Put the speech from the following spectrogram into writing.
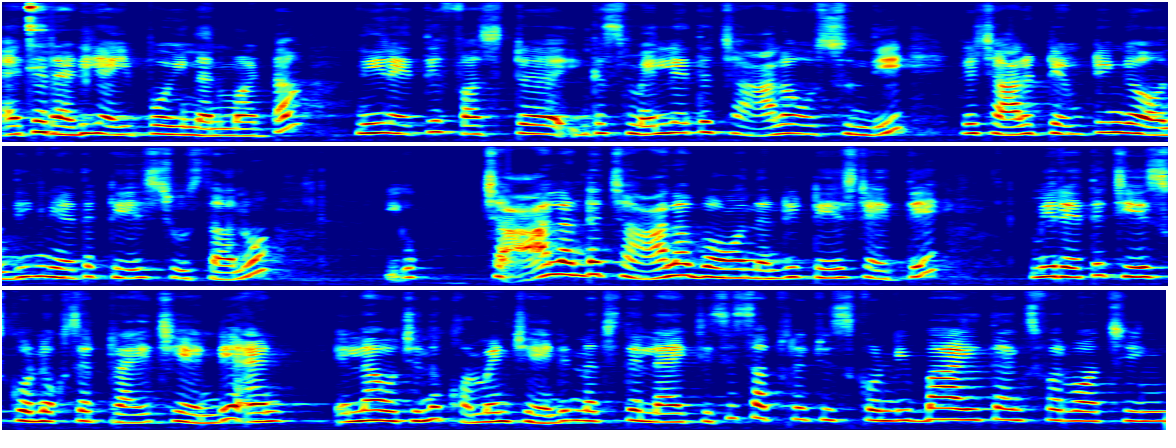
అయితే రెడీ అయిపోయిందనమాట. నేనైతే ఫస్ట్ ఇంకా స్మెల్ అయితే చాలా వస్తుంది. ఇంకా చాలా టెంప్టింగ్గా ఉంది. నేనైతే టేస్ట్ చూస్తాను. ఇక చాలా అంటే చాలా బాగుందండి టేస్ట్ అయితే. మీరైతే చేసుకోండి ఒకసారి ట్రై చేయండి. అండ్ ఎలా వచ్చిందో కామెంట్ చేయండి. నచ్చితే లైక్ చేసి సబ్స్క్రైబ్ చేసుకోండి. బాయ్. Thanks for watching.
